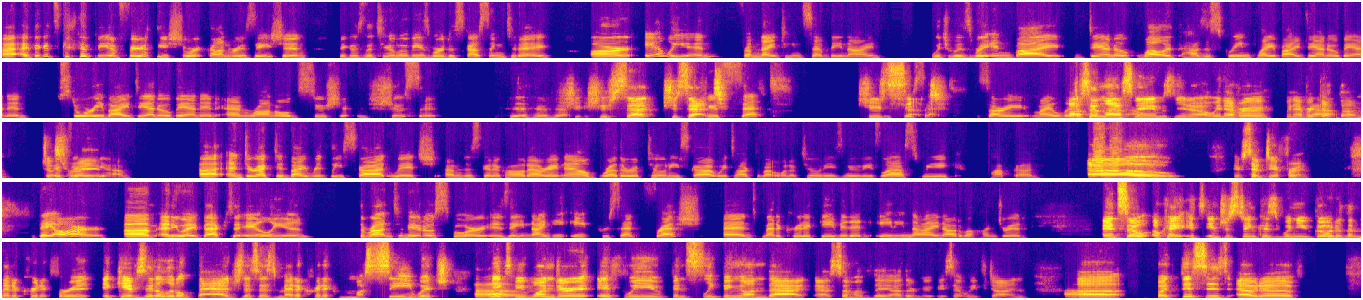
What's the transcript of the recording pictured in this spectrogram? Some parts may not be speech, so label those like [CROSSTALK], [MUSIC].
uh, I think it's [LAUGHS] going to be a fairly short conversation because the two movies we're discussing today are Alien from 1979, which was written by Dan, o- well, it has a screenplay by Dan O'Bannon, story by Dan O'Bannon and Ronald [LAUGHS] Shusett. Shusett. She, she set. She set. Shusett. Shusett. Sorry, my list. Us and last now. names, you know, we never we never Yeah. get them just If- right. Yeah. Uh, and directed by Ridley Scott, which I'm just going to call it out right now, brother of Tony Scott. We talked about one of Tony's movies last week, Top Gun. Oh, they're so different. They are. Um, anyway, back to Alien. The Rotten Tomatoes score is a 98% fresh, and Metacritic gave it an 89 out of 100. And so, okay, it's interesting because when you go to the Metacritic for it, it gives it a little badge that says Metacritic must see, which makes me Oh. wonder if we've been sleeping on that as some of the other movies that we've done. Oh. Uh, but this is out of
